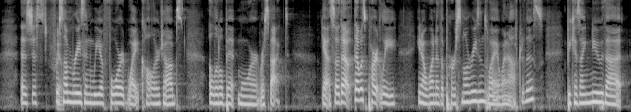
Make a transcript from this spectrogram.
it's just for some reason we afford white collar jobs a little bit more respect. Yeah, so that that was partly, you know, one of the personal reasons why I went after this because I knew that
